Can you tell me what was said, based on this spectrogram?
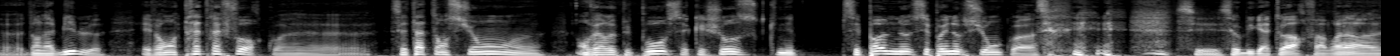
euh, dans la Bible est vraiment très très fort quoi. Euh, cette attention envers le plus pauvre, c'est quelque chose qui n'est c'est pas une, c'est pas une option quoi. c'est, obligatoire. Enfin voilà,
